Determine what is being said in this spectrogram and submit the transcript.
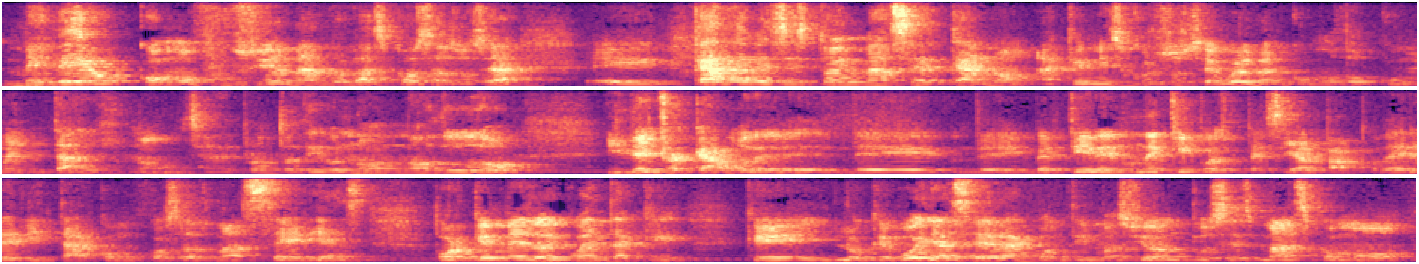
me veo como fusionando las cosas. O sea, eh, cada vez estoy más cercano a que mis cursos se vuelvan como documental, ¿no? O sea, de pronto digo, no, no dudo. Y de hecho acabo de, de- de invertir en un equipo especial para poder editar como cosas más serias, porque me doy cuenta que, que lo que voy a hacer a continuación pues es más como,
